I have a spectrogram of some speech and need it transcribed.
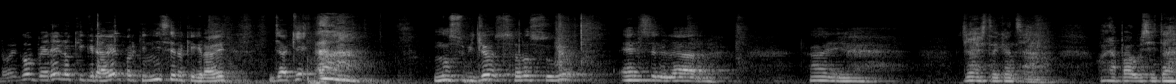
luego veré lo que grabé porque ni sé lo que grabé, ya que no subí yo, solo subió el celular. Ay, ya estoy cansado. Una pausita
